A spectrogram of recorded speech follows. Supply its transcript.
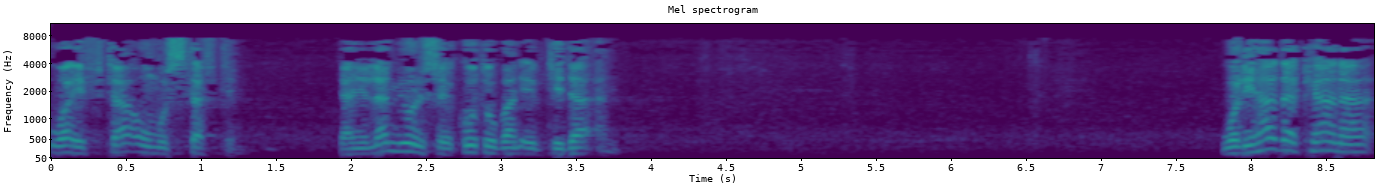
وإفتاء مستفتن يعني لم ينشئ كتبا ابتداء. ولهذا كان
